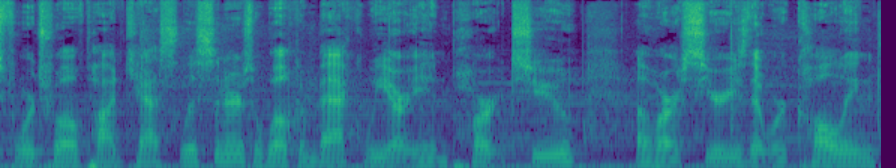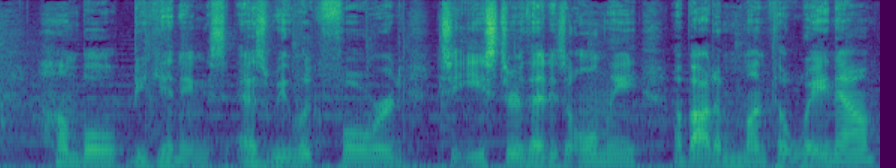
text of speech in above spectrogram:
412 podcast listeners, welcome back. We are in part two of our series that we're calling Humble Beginnings. As we look forward to Easter, that is only about a month away now,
